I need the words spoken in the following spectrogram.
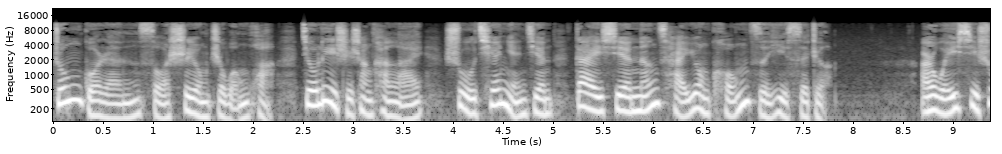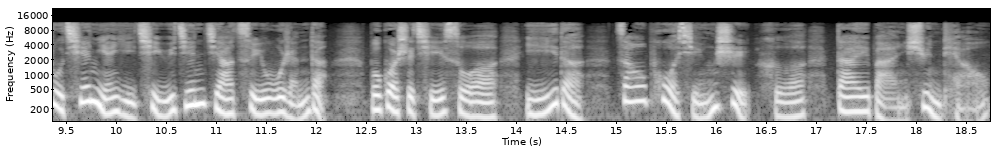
中国人所适用之文化，就历史上看来，数千年间盖鲜能采用孔子意思者，而维系数千年以弃于今，加赐于无人的，不过是其所宜的糟粕形式和呆板训条。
